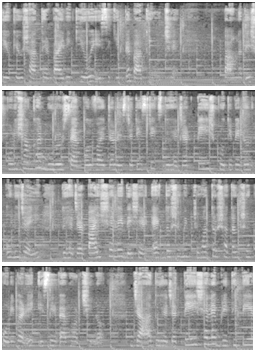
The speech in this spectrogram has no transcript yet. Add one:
কেউ কেউ সাধ্যের বাইরে গিয়েও এসি কিনতে বাধ্য হচ্ছে। বাংলাদেশ পরিসংখ্যান ব্যুরোর স্যাম্পল ভাইটাল স্ট্যাটিস্টিক্স দুই হাজার তেইশ প্রতিবেদন অনুযায়ী দুই হাজার বাইশ সালে দেশের এক দশমিক চুয়াত্তর শতাংশ পরিবারে এসির ব্যবহার ছিল, যা দুই হাজার তেইশ সালে বৃদ্ধি পেয়ে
